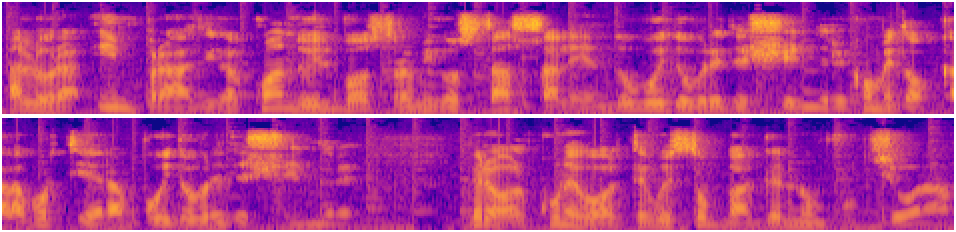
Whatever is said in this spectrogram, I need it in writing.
Allora in pratica quando il vostro amico sta salendo voi dovrete scendere. Come tocca la portiera voi dovrete scendere però alcune volte questo bug non funziona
